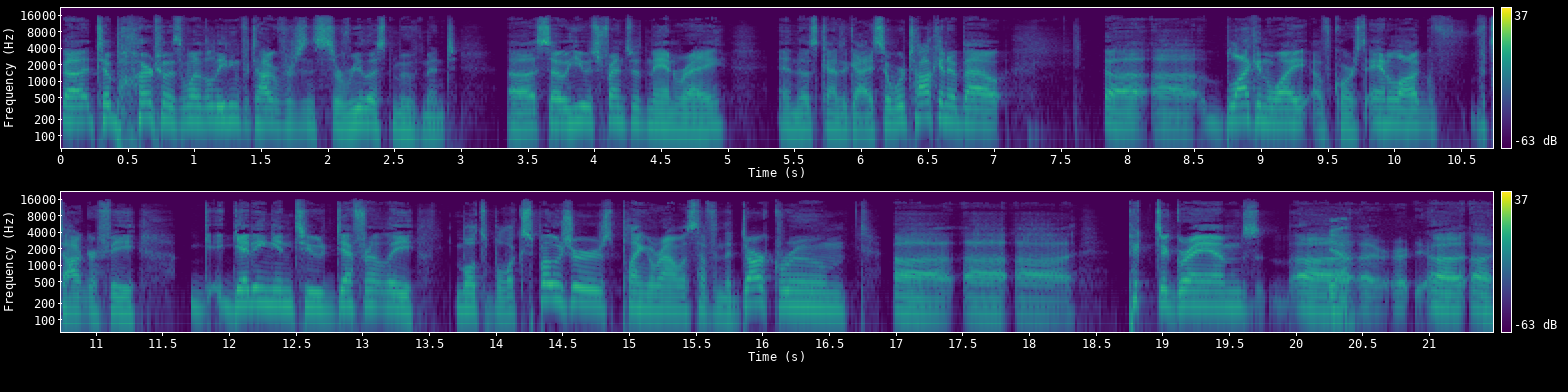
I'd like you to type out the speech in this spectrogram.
Uh, Tabard was one of the leading photographers in surrealist movement. Uh, so he was friends with Man Ray and those kinds of guys. So we're talking about uh, uh, black and white, of course, analog photography, g- getting into definitely multiple exposures, playing around with stuff in the dark room, uh, uh, uh, pictograms, uh, Yeah. uh, uh, uh,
